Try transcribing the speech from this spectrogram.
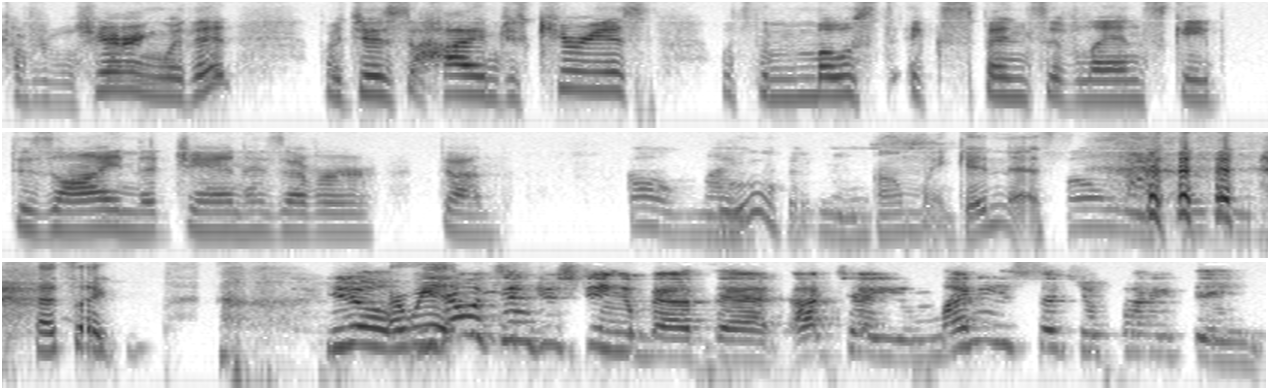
comfortable sharing with it, but just, hi, I'm just curious, what's the most expensive landscape design that Jan has ever done? Oh my Ooh. goodness. oh my goodness, Oh my goodness. that's like You know, we- you know what's interesting about that? I'll tell you, money is such a funny thing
